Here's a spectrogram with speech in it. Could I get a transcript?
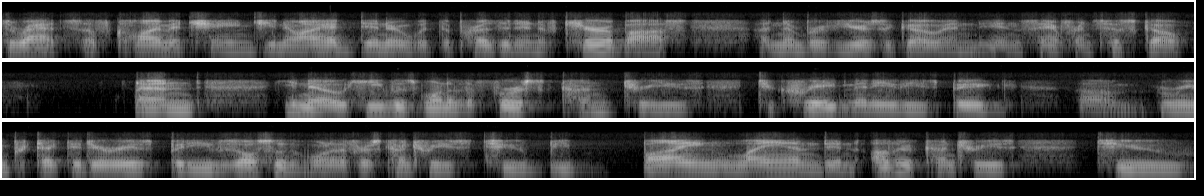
threats of climate change. You know, I had dinner with the president of Kiribati a number of years ago in, in San Francisco. And, you know, he was one of the first countries to create many of these big um, marine protected areas, but he was also one of the first countries to be buying land in other countries to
